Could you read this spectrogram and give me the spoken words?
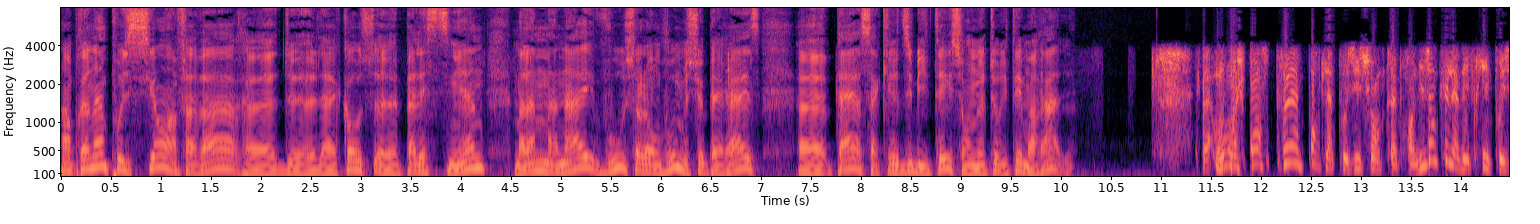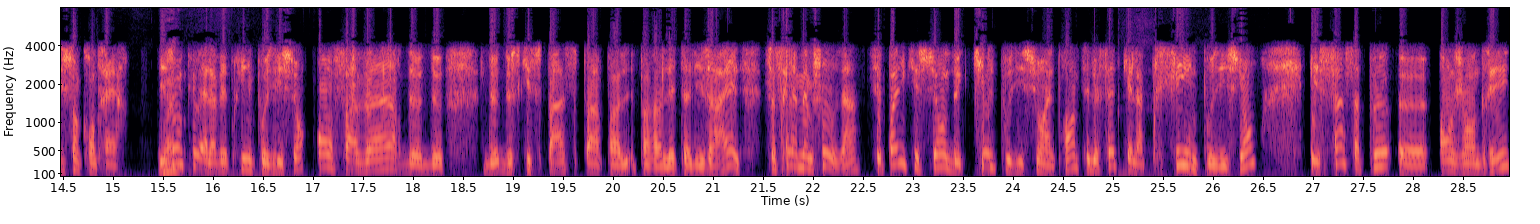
En prenant position en faveur euh, de la cause palestinienne, Madame Manaï, vous, selon vous, Monsieur Pérez, perd sa crédibilité et son autorité morale? Ben, moi, je pense, peu importe la position qu'elle prend, disons qu'elle avait pris une position contraire. Disons qu'elle avait pris une position en faveur de, de, de, de ce qui se passe par, par, par l'État d'Israël. Ce serait la même chose. Hein. C'est pas une question de quelle position elle prend, c'est le fait qu'elle a pris une position. Et ça, ça peut euh, engendrer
